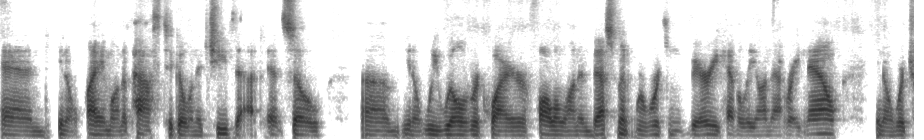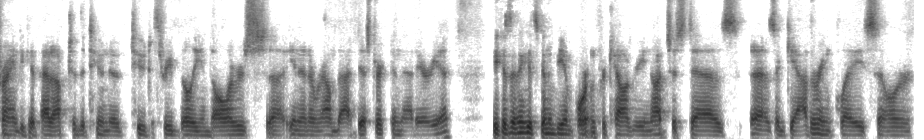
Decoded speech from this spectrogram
and you know i am on a path to go and achieve that. And so um, you know we will require follow-on investment. We're working very heavily on that right now. You know we're trying to get that up to the tune of two to three billion dollars uh, in and around that district in that area because i think it's going to be important for calgary not just as as a gathering place or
